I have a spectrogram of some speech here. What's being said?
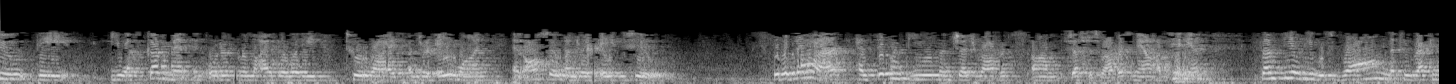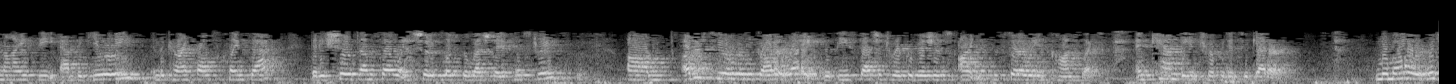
to the U.S. government in order for liability to arise under A1 and also under A2. But the bar has different views on Judge Roberts, um, Justice Roberts' now opinion. Some feel he was wrong and that to recognize the ambiguity in the current False Claims Act, that he should have done so and should have looked at the legislative history. Um, others feel he got it right, that these statutory provisions aren't necessarily in conflict and can be interpreted together. No matter which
